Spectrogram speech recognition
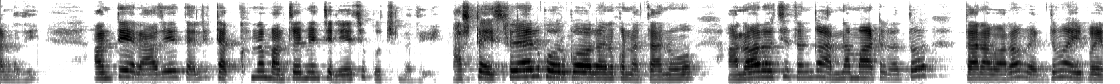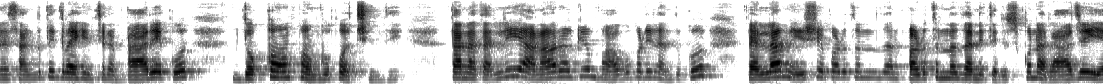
అన్నది. అంతే రాజయ్య తల్లి టక్కున మంచం మించి లేచి కూర్చున్నది. అష్ట ఐశ్వర్యాలు కోరుకోవాలనుకున్న తను అనాలోచితంగా అన్న మాటలతో తన వరం వ్యర్థం అయిపోయిన సంగతి గ్రహించిన భార్యకు దుఃఖం పొంగుకొచ్చింది తన తల్లి అనారోగ్యం బాగుపడినందుకు పెళ్ళాం ఈర్ష్యపడుతున్నదని పడుతున్నదని తెలుసుకున్న రాజయ్య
